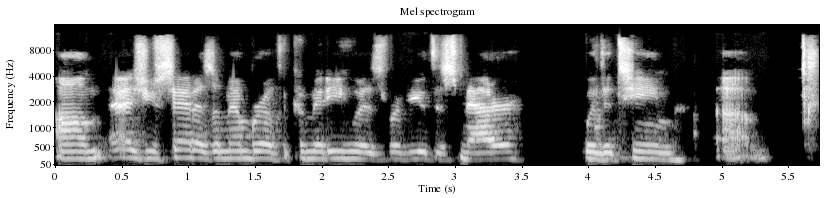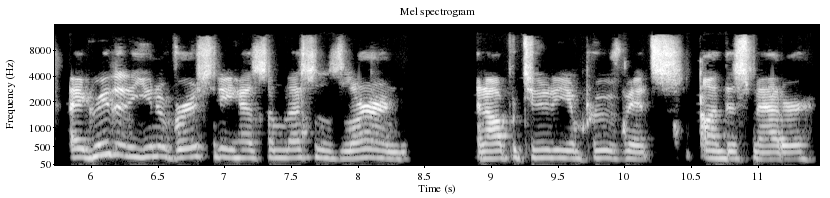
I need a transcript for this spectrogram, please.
Um, As you said, as a member of the committee who has reviewed this matter with the team, um, I agree that the university has some lessons learned and opportunity improvements on this matter,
